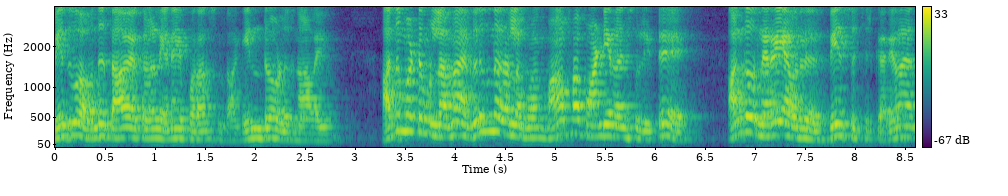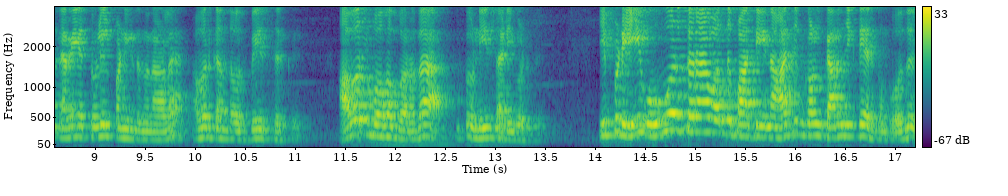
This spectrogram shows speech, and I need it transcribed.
மெதுவாக வந்து தாவேக்கர்கள் இணைய போகிறான்னு சொல்கிறாங்க இன்றோ அல்லது நாளையோ. அது மட்டும் இல்லாமல் விருதுநகரில் மாஃபா பாண்டியராஜ் சொல்லிட்டு அங்கே ஒரு நிறைய அவர் பேஸ் வச்சிருக்காரு. ஏன்னா நிறைய தொழில் பண்ணிக்கிட்டு இருந்தனால அவருக்கு அந்த ஒரு பேஸ் இருக்குது அவரும் போக போகிறதா இப்போ நியூஸ் அடிபடுது. இப்படி ஒவ்வொருத்தராக வந்து பார்த்தீங்கன்னா அதிமுகவில் கரைஞ்சிக்கிட்டே இருக்கும்போது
